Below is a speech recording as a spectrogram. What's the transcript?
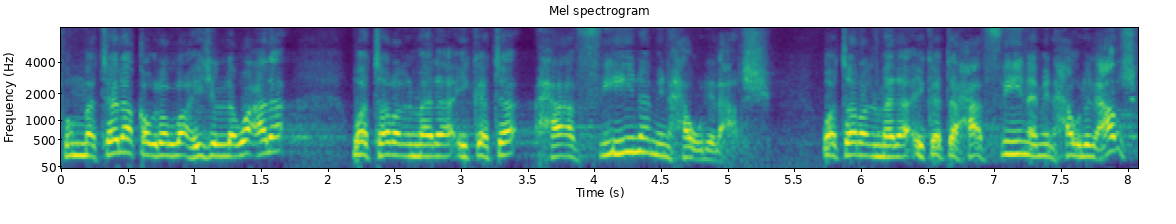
ثم تلا قول الله جل وعلا وترى الملائكة حافين من حول العرش. وترى الملائكة حافين من حول العرش.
